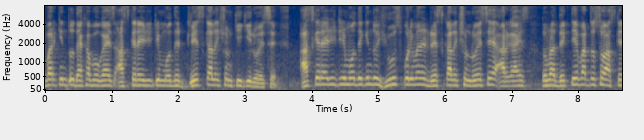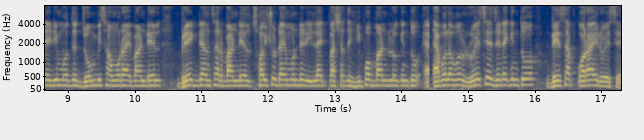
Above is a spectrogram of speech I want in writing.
এবার কিন্তু দেখাবো গাইস আজকের আইডিটির মধ্যে ড্রেস কালেকশন কি কি রয়েছে। আজকের আইডিটির মধ্যে কিন্তু হিউজ পরিমাণে ড্রেস কালেকশন রয়েছে। আর গাইস তোমরা দেখতেই পারতেছো, আজকের আইডির মধ্যে zombie samurai bundle break dancer bundle ছয়শো ডায়মন্ডের ইলাইট পার সাথে হিপ হপ বান্ডেলও কিন্তু অ্যাভেলেবল রয়েছে, যেটা কিন্তু ড্রেস আপ করাই রয়েছে।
